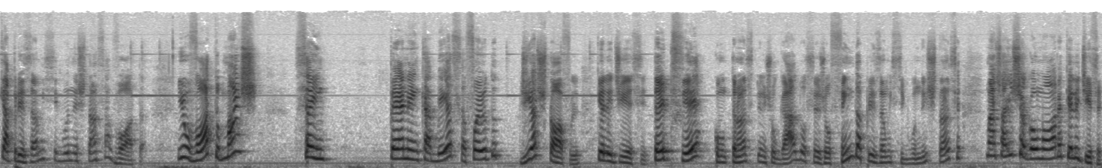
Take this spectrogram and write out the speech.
que a prisão em segunda instância vota. E o voto mais sem pé nem cabeça foi o do Dias Toffoli, que ele disse tem que ser com trânsito em julgado, ou seja, o fim da prisão em segunda instância, mas aí chegou uma hora que ele disse,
